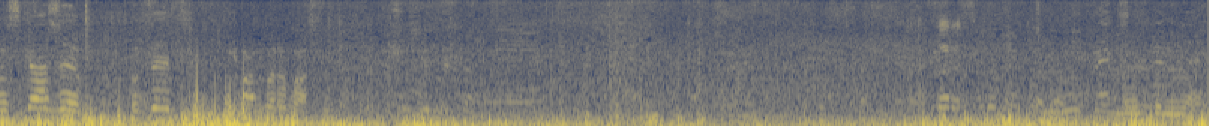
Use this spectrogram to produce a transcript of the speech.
розкаже отець Іван Барабас. Ми поміняємо.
